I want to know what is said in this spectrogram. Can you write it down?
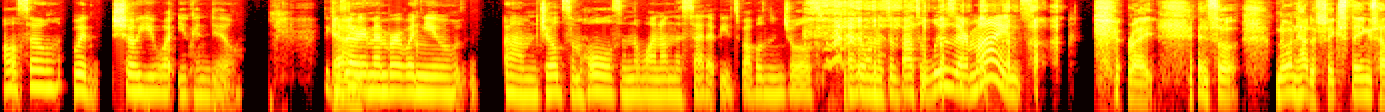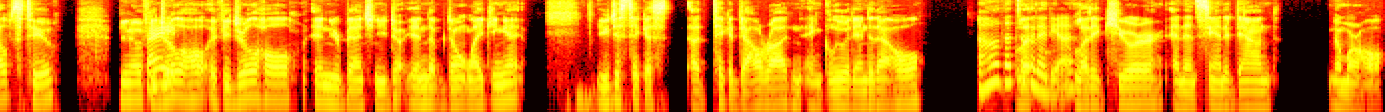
also would show you what you can do. Because Yeah, I remember when you um, drilled some holes in the one on the set at Beads, Baubles, and Jewels, everyone was about to lose their minds. right? And so knowing how to fix things helps too. You know, if you drill a hole, if you drill a hole in your bench and you don't, end up don't liking it, you just take a, a take a dowel rod and, and glue it into that hole. Oh, that's Let- a good idea. let it cure and then sand it down no more hole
